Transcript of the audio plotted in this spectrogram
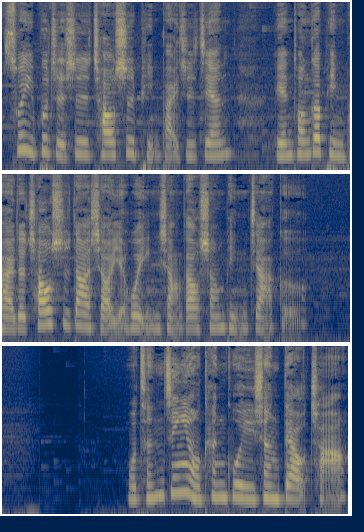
所以不只是超市品牌之间，连同个品牌的超市大小也会影响到商品价格。我曾经有看过一项调查。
